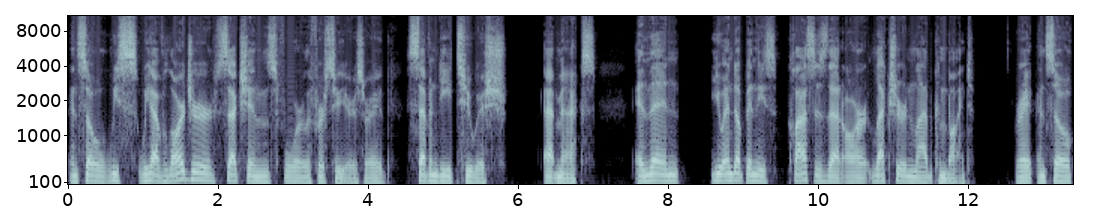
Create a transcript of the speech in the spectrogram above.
And so we we have larger sections for the first two years, right? 72 ish at max. And then you end up in these classes that are lecture and lab combined, right? And so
